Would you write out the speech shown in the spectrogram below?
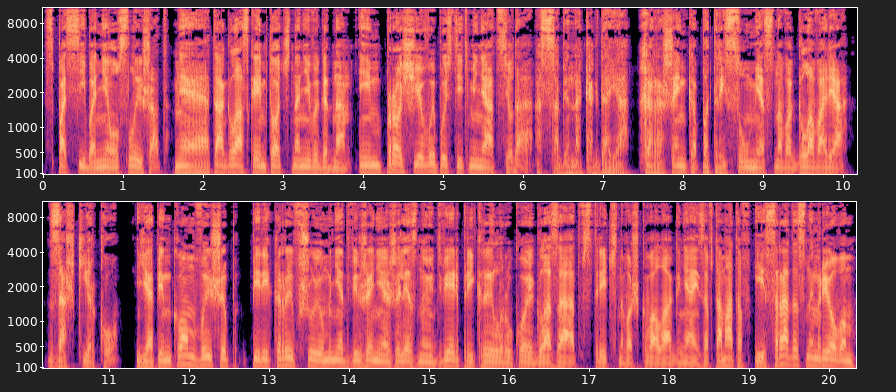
спасибо не услышат. Нет, огласка им точно невыгодна. Им проще выпустить меня отсюда. Особенно, когда я хорошенько потрясу местного главаря за шкирку. Я пинком вышиб перекрывшую мне движение железную дверь, прикрыл рукой глаза от встречного шквала огня из автоматов и с радостным ревом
